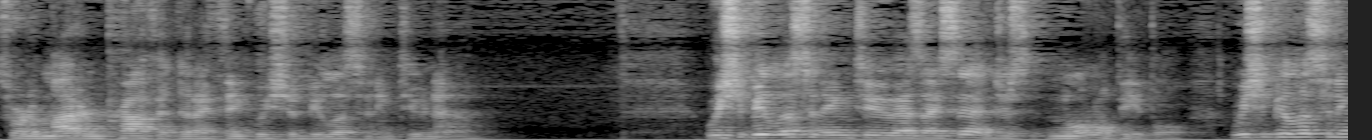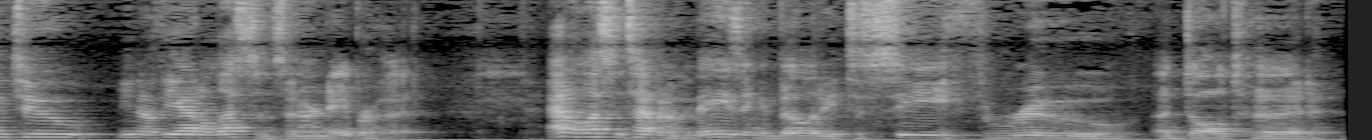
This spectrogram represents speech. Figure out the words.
sort of modern prophet that I think we should be listening to now. We should be listening to, as I said, just normal people. We should be listening to, you know, the adolescents in our neighborhood. Adolescents have an amazing ability to see through adulthood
